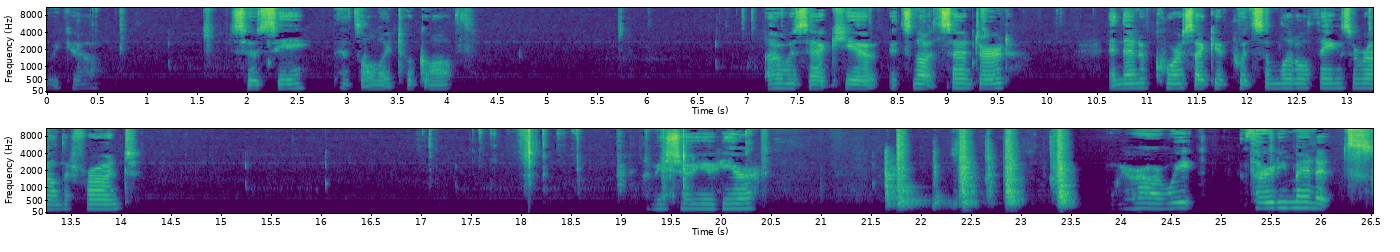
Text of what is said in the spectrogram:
we go. So see, that's all I took off. Oh, is that cute? It's not centered. And then of course I could put some little things around the front. Let me show you here. Where are we? 30 minutes.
